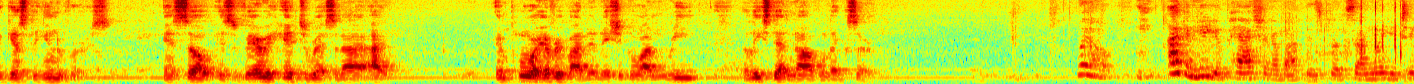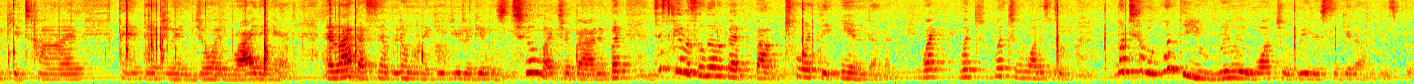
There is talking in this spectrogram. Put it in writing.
against the universe, and so it's very interesting. I, I implore everybody that they should go out and read at least that novel excerpt. Well, I can hear your passion about this book, so I know you took your time and that you enjoyed writing it. And like I said, we don't want to get you to give us too much about it, but just give us a little bit about toward the end of it. What what what you want us to what tell me what do you really want your readers to get out of this book?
